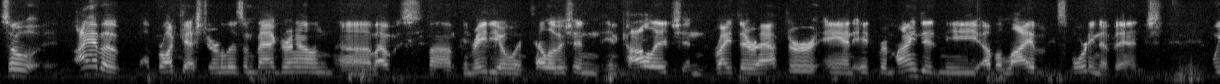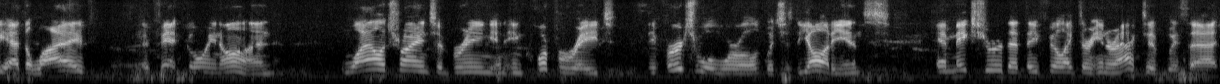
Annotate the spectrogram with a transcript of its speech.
so I have a, a, broadcast journalism background. Uh, I was um, in radio and television in college and right thereafter, and it reminded me of a live sporting event. We had the live event going on while trying to bring and incorporate the virtual world, which is the audience, and make sure that they feel like they're interactive with that.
